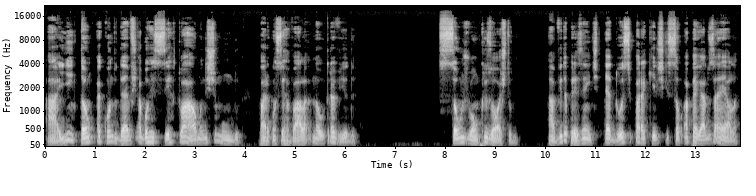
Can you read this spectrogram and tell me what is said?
aí então é quando deves aborrecer tua alma neste mundo, para conservá-la na outra vida. São João Crisóstomo a vida presente é doce para aqueles que são apegados a ela.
